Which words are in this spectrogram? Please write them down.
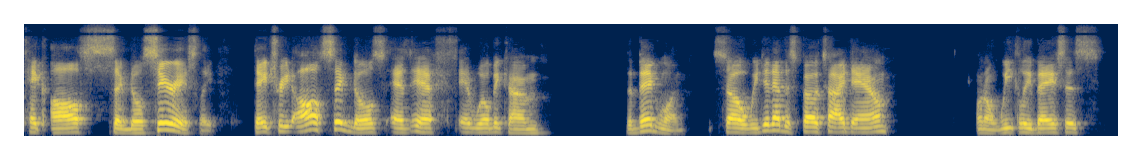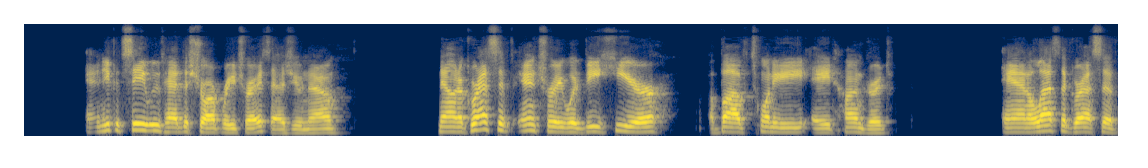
take all signals seriously they treat all signals as if it will become the big one. So we did have this bow tie down on a weekly basis. And you can see we've had the sharp retrace, as you know. Now, an aggressive entry would be here above 2,800. And a less aggressive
